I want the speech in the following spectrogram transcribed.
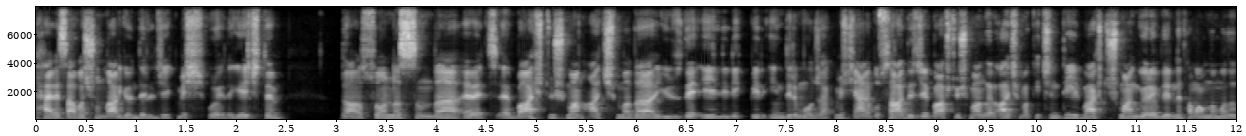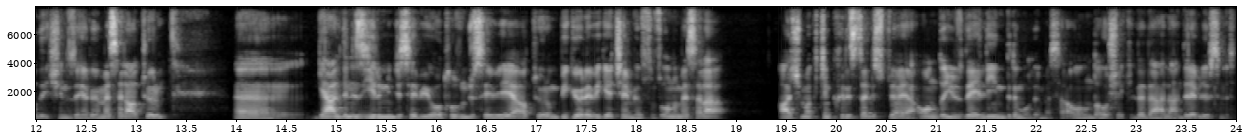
her hesaba şunlar gönderilecekmiş. Burayı da geçtim. Daha sonrasında evet e, baş düşman açmada %50'lik bir indirim olacakmış. Yani bu sadece baş düşmanları açmak için değil baş düşman görevlerini tamamlamada da işinize yarıyor. Mesela atıyorum e, geldiniz 20. seviye 30. seviyeye atıyorum bir görevi geçemiyorsunuz. Onu mesela açmak için kristal istiyor ya onda %50 indirim oluyor mesela. Onu da o şekilde değerlendirebilirsiniz.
